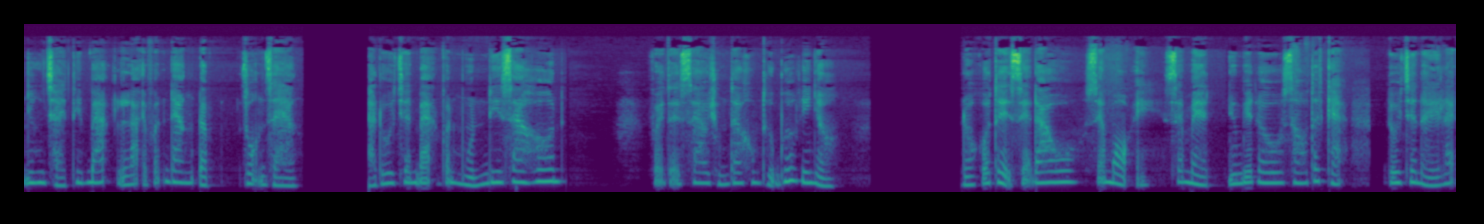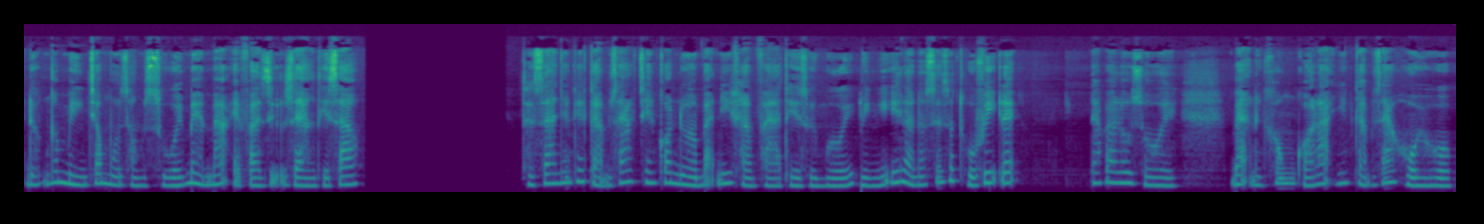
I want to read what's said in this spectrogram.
nhưng trái tim bạn lại vẫn đang đập rộn ràng và đôi chân bạn vẫn muốn đi xa hơn. Vậy tại sao chúng ta không thử bước đi nhở nó có thể sẽ đau, sẽ mỏi, sẽ mệt, nhưng biết đâu sau tất cả, đôi chân ấy lại được ngâm mình trong một dòng suối mềm mại và dịu dàng thì sao? Thật ra những cái cảm giác trên con đường bạn đi khám phá thế giới mới, mình nghĩ là nó sẽ rất thú vị đấy đã bao lâu rồi? Bạn không có lại những cảm giác hồi hộp,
